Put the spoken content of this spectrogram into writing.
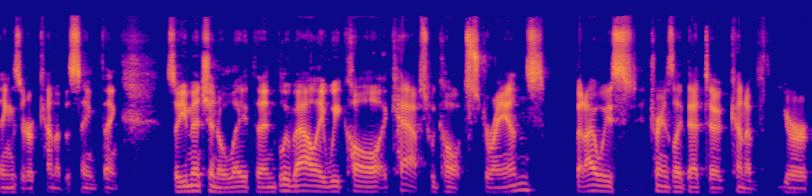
things that are kind of the same thing. So you mentioned Olathe and Blue Valley. We call it CAPS. We call it strands, but I always translate that to kind of your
